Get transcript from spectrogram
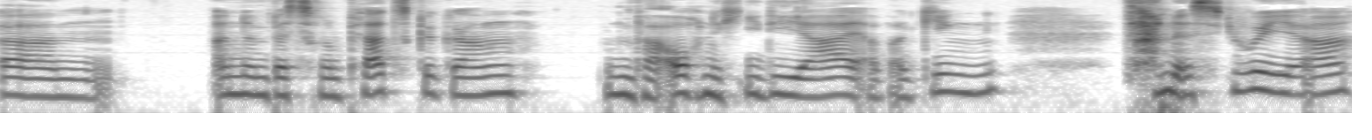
ähm, an einen besseren Platz gegangen war auch nicht ideal, aber ging. Dann ist Julia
